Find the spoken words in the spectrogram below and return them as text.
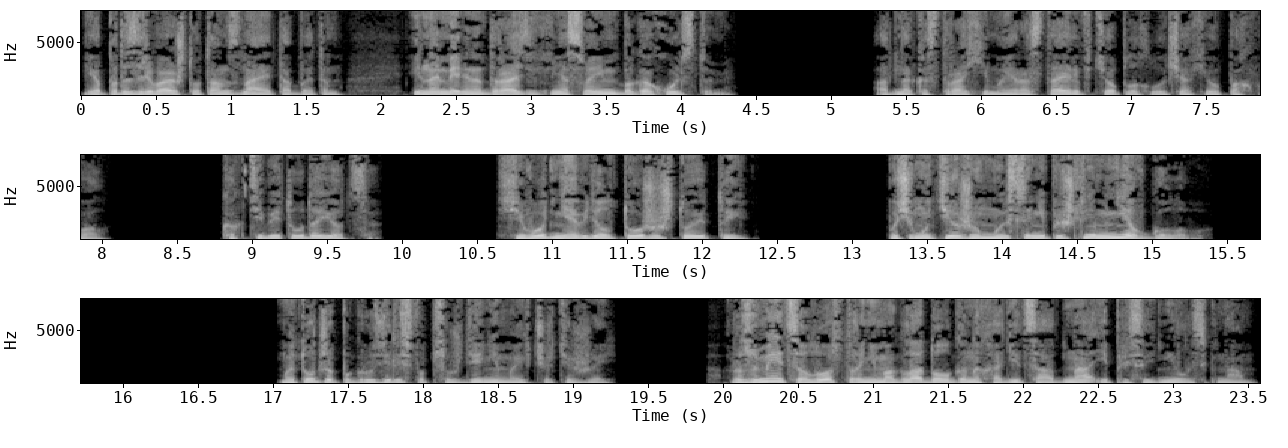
Я подозреваю, что Тан знает об этом и намеренно дразнит меня своими богохульствами. Однако страхи мои растаяли в теплых лучах его похвал. «Как тебе это удается? Сегодня я видел то же, что и ты. Почему те же мысли не пришли мне в голову?» Мы тут же погрузились в обсуждение моих чертежей. Разумеется, Лостра не могла долго находиться одна и присоединилась к нам.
